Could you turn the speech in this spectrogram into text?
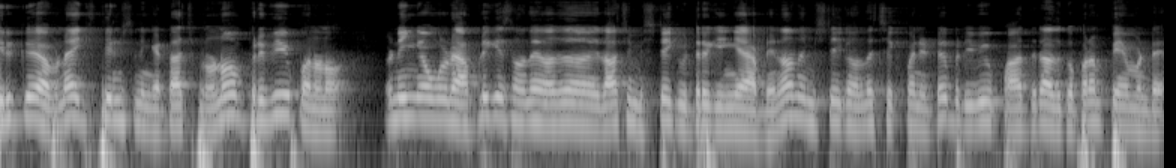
இருக்குது அப்படின்னா எக்ஸ்பீரியன்ஸ் நீங்கள் அட்டாச் பண்ணணும் ப்ரிவியூ பண்ணணும். நீங்கள் உங்களோட அப்ளிகேஷன் வந்து ஏதாவது ஏதாச்சும் மிஸ்டேக் விட்டுருக்கீங்க அப்படின்னா அந்த மிஸ்டேக்கை வந்து செக் பண்ணிவிட்டு ரிவ்யூ பார்த்துட்டு அதுக்கப்புறம் பேமெண்ட்டு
